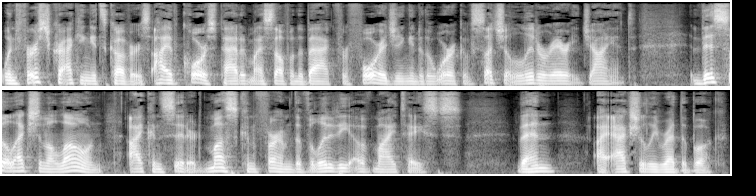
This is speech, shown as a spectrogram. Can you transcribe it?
When first cracking its covers, I of course patted myself on the back for foraging into the work of such a literary giant. This selection alone, I considered, must confirm the validity of my tastes. Then, I actually read the book.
